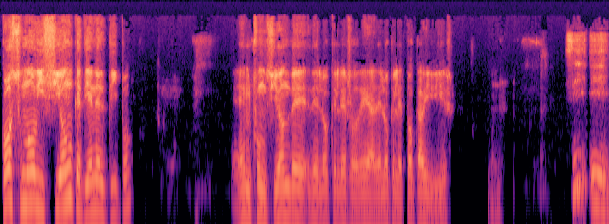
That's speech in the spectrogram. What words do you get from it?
cosmovisión que tiene el tipo en función de, de lo que le rodea, de lo que le toca vivir. Sí, y,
